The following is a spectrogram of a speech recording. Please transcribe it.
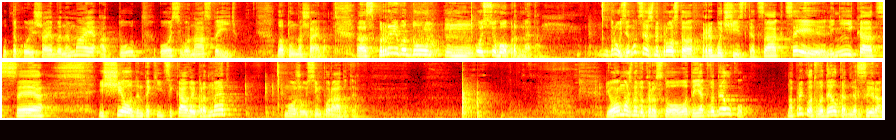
Тут такої шайби немає, а тут ось вона стоїть. Латунна шайба. Е, З приводу ось цього предмета. Друзі, ну це ж не просто рибочистка. Так, це і лінійка, це іще один такий цікавий предмет. Можу усім порадити. Його можна використовувати як виделку. Наприклад, виделка для сира.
